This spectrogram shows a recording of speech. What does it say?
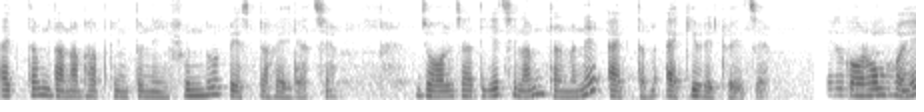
একদম দানা ভাব কিন্তু নেই, সুন্দর পেস্টটা হয়ে গেছে। জল যা দিয়েছিলাম, তার মানে একদম অ্যাকিউরেট হয়েছে। তেল গরম হয়ে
